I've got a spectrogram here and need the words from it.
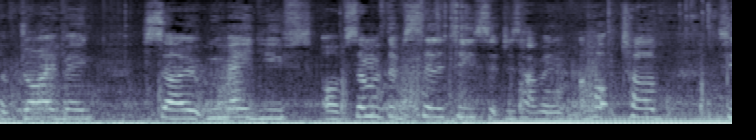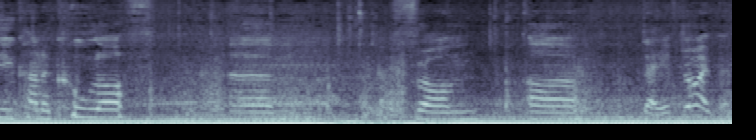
of driving. So we made use of some of the facilities, such as having a hot tub to kind of cool off um, from our day of driving.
